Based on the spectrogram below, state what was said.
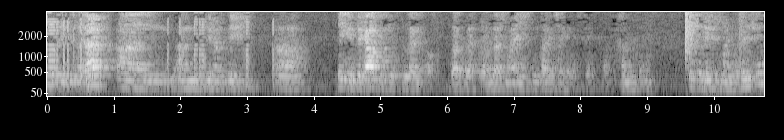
rotating like that, and, and you know, this uh, thing is the gap, is just the length of that vector, and that's my instantaneous eigenstate, that's Hamilton. Okay, so this is my notation.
